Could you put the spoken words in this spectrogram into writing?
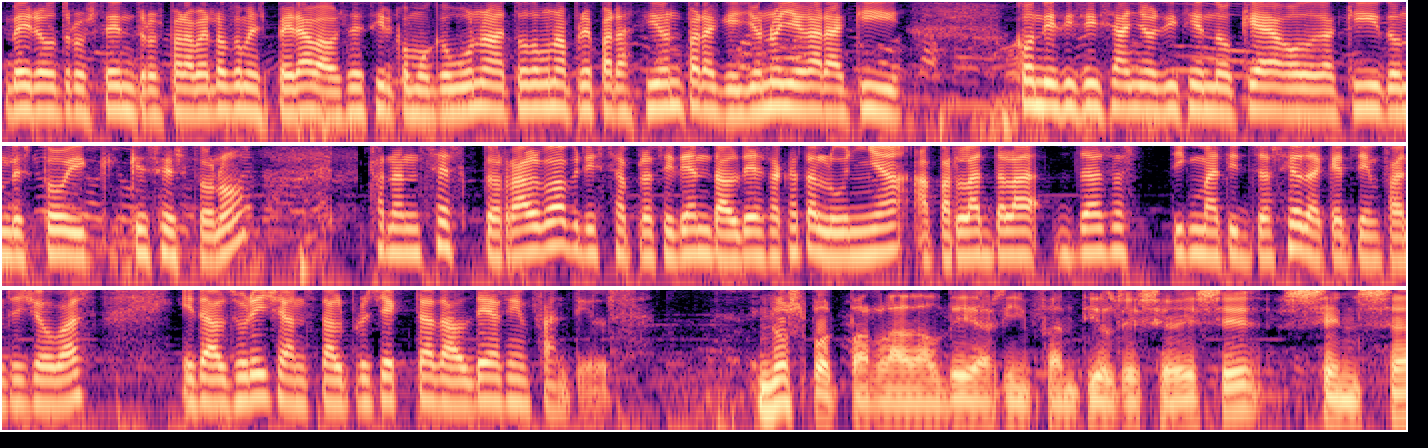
ver otros centros, para ver lo que me esperaba. Es decir, como que hubo una, toda una preparación para que yo no llegara aquí con 16 años diciendo qué hago aquí, dónde estoy, qué es esto, ¿no? Francesc Torralba, vicepresident d'Aldees a Catalunya, ha parlat de la desestigmatització d'aquests infants i joves i dels orígens del projecte d'Aldees Infantils. No es pot parlar d'aldees infantils SOS sense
